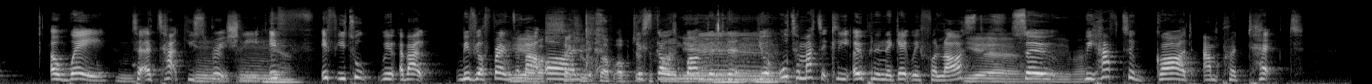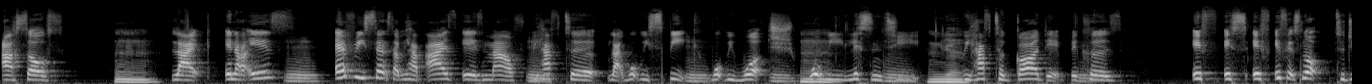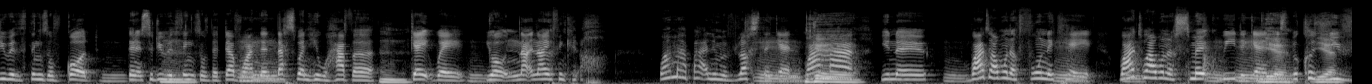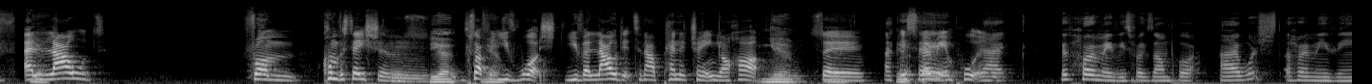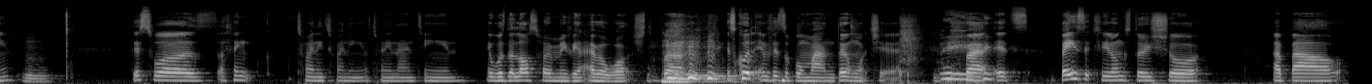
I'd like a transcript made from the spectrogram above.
a way to attack you spiritually. If Yeah. if you talk about with your friends Yeah, about about oh sexual stuff, this girl's objectifying, bummed, yeah, da, da, da," yeah, yeah, you're automatically opening a gateway for lust. Yeah. So yeah, right. we have to guard and protect ourselves, Mm. like in our ears. Mm. Every sense that we have, eyes, ears, mouth. We have to like what we speak, what we watch, what we listen to. Yeah. We have to guard it because if it's if if it's not to do with the things of God, Mm. then it's to do with things of the devil, and then that's when he will have a gateway. Mm. You're now, now you're thinking, oh, why am I battling with lust mm. again? Why Yeah, am I, yeah. you know, Mm. why do I want to fornicate? Mm. Why do I want to smoke mm, weed again? Yeah, It's because yeah, you've yeah. allowed from conversations, Yeah, something yeah. you've watched, you've allowed it to now penetrate in your heart. Yeah. So I could it's very say, important. Like with horror movies, for example, I watched a horror movie. Mm. This was, I think, 2020 or 2019. It was the last horror movie I ever watched, but it's called Invisible Man. Don't watch it. But it's basically, long story short, about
